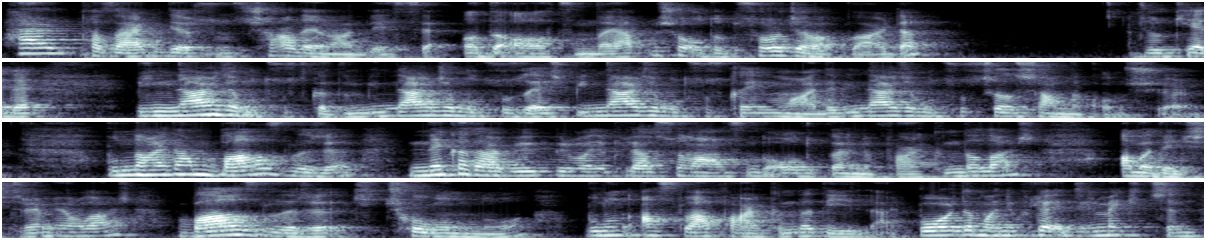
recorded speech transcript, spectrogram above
her pazar biliyorsunuz Çağlayan Adliyesi adı altında yapmış olduğum soru cevaplarda Türkiye'de binlerce mutsuz kadın, binlerce mutsuz eş, binlerce mutsuz kayınvalide, binlerce mutsuz çalışanla konuşuyorum. Bunlardan bazıları ne kadar büyük bir manipülasyon altında olduklarının farkındalar ama değiştiremiyorlar. Bazıları ki çoğunluğu bunun asla farkında değiller. Bu arada manipüle edilmek için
